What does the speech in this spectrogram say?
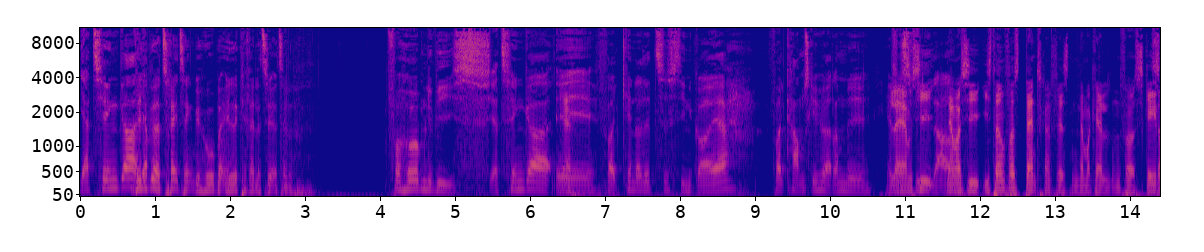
Jeg tænker... Jeg, Hvilket er tre ting, vi håber, alle kan relatere til. forhåbentligvis. Jeg tænker, Ja. øh, folk kender lidt til Stine Gøjer. Folk har måske hørt om øh, Eller jeg må, sige, lad mig sige, i stedet for Danskvandfesten, lad mig kalde den for Skaterfest.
